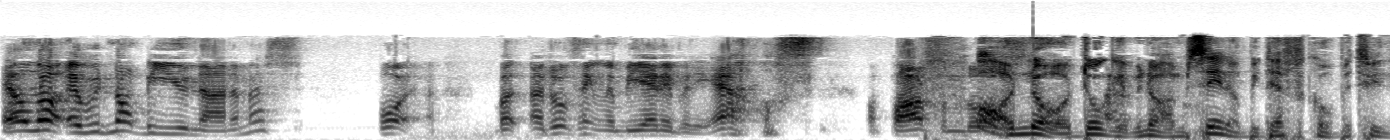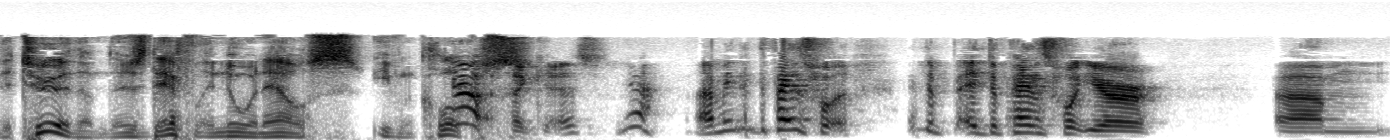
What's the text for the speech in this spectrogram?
it'll not, it would not be unanimous, but but I don't think there'll be anybody else apart from those. Oh no, don't get me No, I'm saying it'll be difficult between the two of them. There's definitely no one else even close. Yeah, I think it is. Yeah, I mean, it depends what it, de- it depends what your um,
